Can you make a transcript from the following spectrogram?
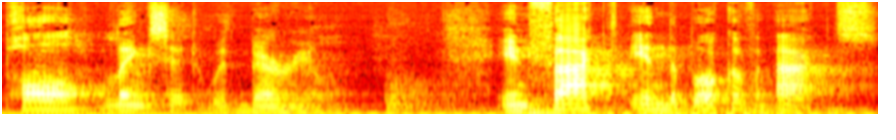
Paul links it with burial. In fact, in the book of Acts,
